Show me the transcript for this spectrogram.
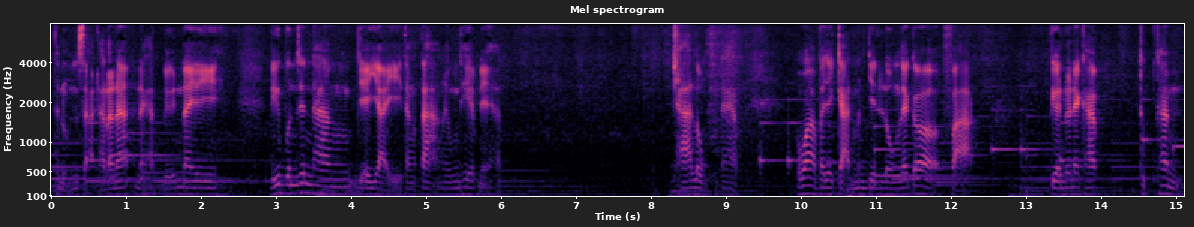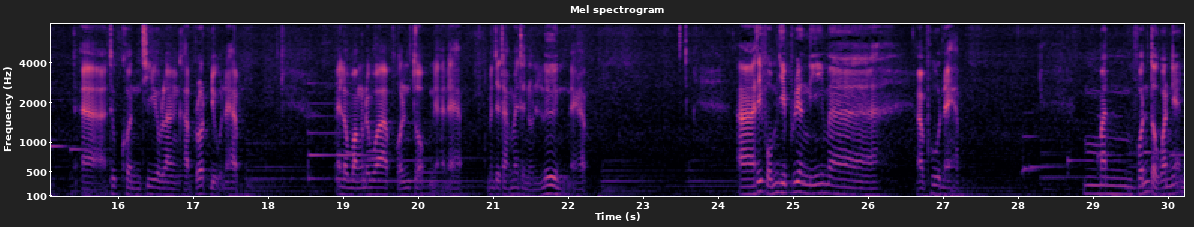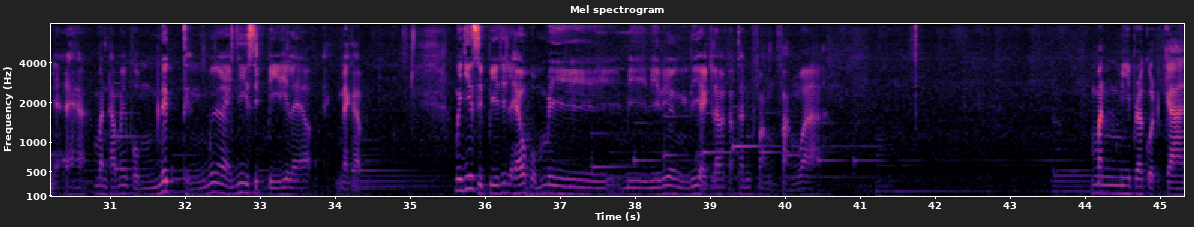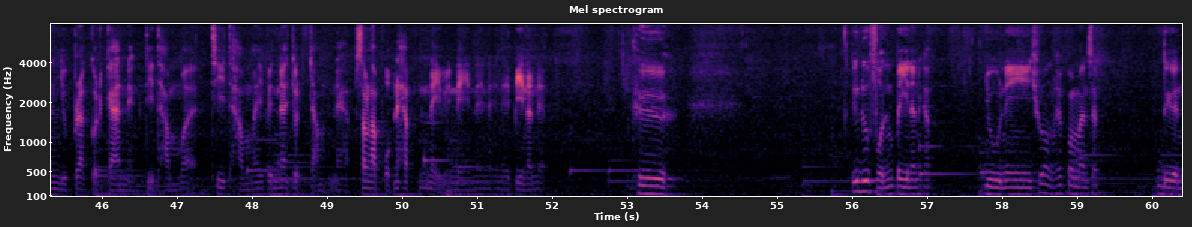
ถนนสาธารณะนะครับ หรือในหรือบนเส้นทางใหญ่ ๆ ต่าง ๆ ในกรุงเทพเนี่ยครับ ช้าลงนะครับ เพราะว่าบรรยากาศมันเย็นลงและก็ฝากเตือนด้วยนะครับ ทุกท่านทุกคนที่กำลังขับรถอยู่นะครับ ให้ระวังด้วยว่าฝนตกเนี่ยนะครับ มันจะทำให้ถนนลื่นนะครับที่ผมหยิบเรื่องนี้มามาพูดนะครับ มันฝนตกวันนี้เนี่ยนะฮะ มันทำให้ผมนึกถึงเมื่อ 20 ปีที่แล้วนะครับ เมื่อ 20 ปีที่แล้วผมมีมีมีเรื่องที่อยากจะเล่ากับท่านผู้ฟังฟังว่า มันมีปรากฏการณ์อยู่ปรากฏการณ์หนึ่งที่ทำว่าที่ทำให้เป็นน่าจดจำนะครับสำหรับผมนะครับในในในในในปีนั้นเนี่ยคือฤดูฝนปีนั้นครับ อยู่ในช่วงประมาณสักเดือน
